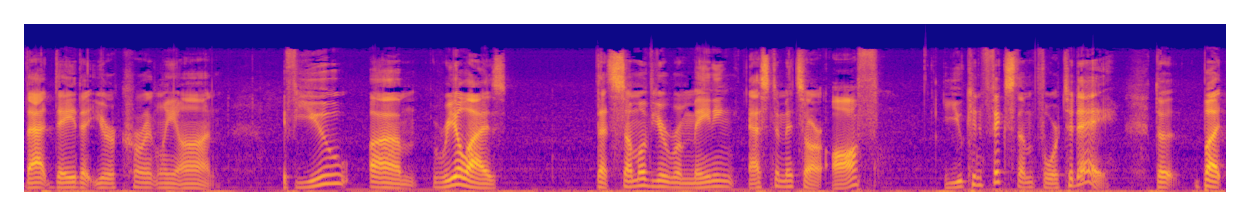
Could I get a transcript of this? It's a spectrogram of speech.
that day that you're currently on. If you um, realize that some of your remaining estimates are off, you can fix them for today. The but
